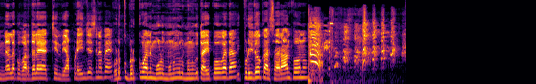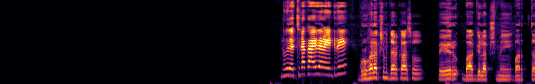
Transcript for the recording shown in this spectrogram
ఇళ్ళకు వరదలై వచ్చింది. అప్పుడు ఏం చేసినవే బుడుకు బుడుకు అని మూడు మునుగులు మునుగుతూ అయిపోవు కదా? ఇప్పుడు ఇదో కారు సరా అని పోను నువ్వు తెచ్చిన కాగితం ఏంటిది? గృహలక్ష్మి దరఖాస్తు. పేరు భాగ్యలక్ష్మి భర్త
